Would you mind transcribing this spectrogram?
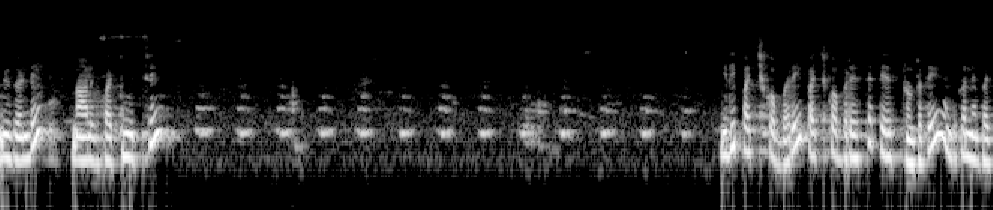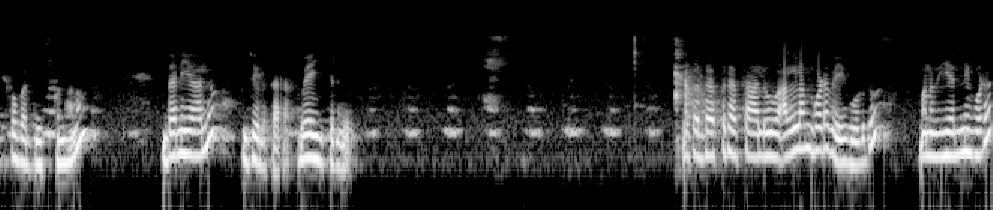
ఇదిగండి నాలుగు పచ్చిమిర్చి. ఇది పచ్చి కొబ్బరి. పచ్చి కొబ్బరి వేస్తే టేస్ట్ ఉంటుంది. అందుకని నేను పచ్చి కొబ్బరి తీసుకున్నాను. ధనియాలు జీలకర్ర వేయించినవి. ఇంకా గసగసాలు అల్లం కూడా వేయకూడదు. మనం ఇవన్నీ కూడా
